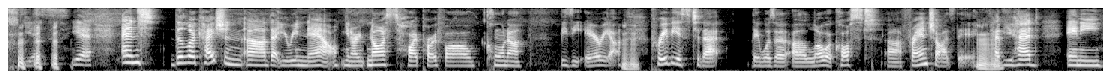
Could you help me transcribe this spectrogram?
yes, yeah. And the location uh, that you're in now, you know, nice high profile corner, busy area. Previous to that, there was a, a lower cost uh, franchise there. Have you had any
